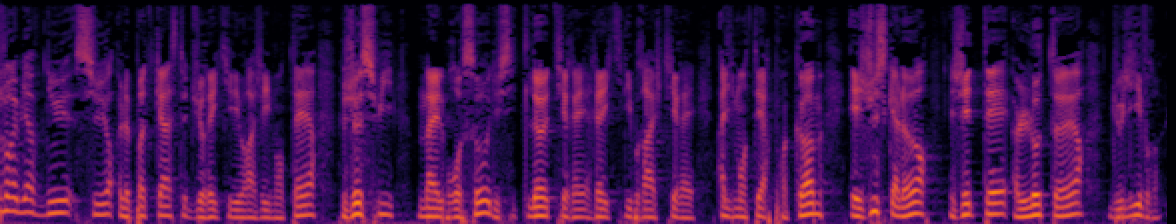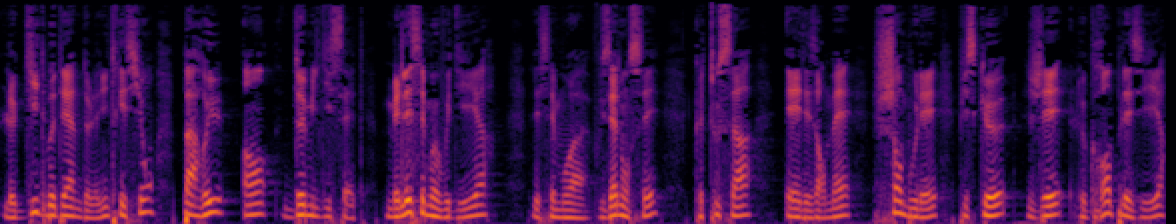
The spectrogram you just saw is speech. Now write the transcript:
Bonjour et bienvenue sur le podcast du rééquilibrage alimentaire. Je suis Maël Brosseau du site le-rééquilibrage-alimentaire.com et jusqu'alors j'étais l'auteur du livre Le guide moderne de la nutrition paru en 2017. Mais laissez-moi vous dire, laissez-moi vous annoncer que tout ça est désormais chamboulé puisque j'ai le grand plaisir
